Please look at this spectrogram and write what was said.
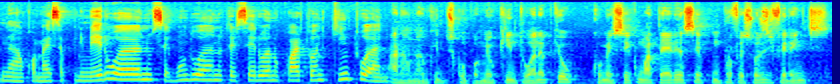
Não, começa primeiro ano, segundo ano, terceiro ano, quarto ano, quinto ano. Ah, não, não. Desculpa. Meu quinto ano é porque eu comecei com matérias com professores diferentes.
